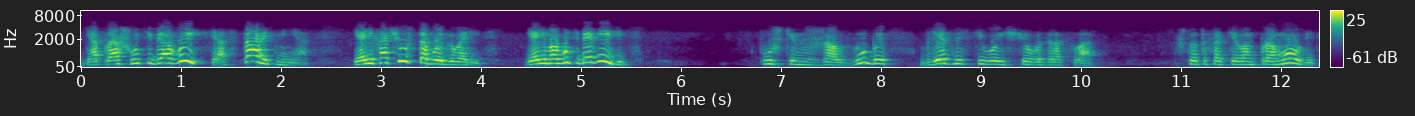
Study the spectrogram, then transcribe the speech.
«Я прошу тебя выйти, оставить меня! Я не хочу с тобой говорить! Я не могу тебя видеть!» Пушкин сжал зубы, бледность его еще возросла. Что-то хотел он промолвить,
